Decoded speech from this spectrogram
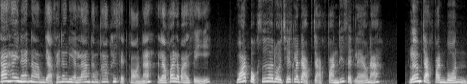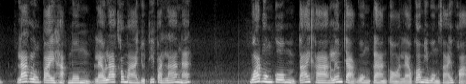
ถ้าให้แนะนำอยากให้นักเรียนล่างทั้งภาพให้เสร็จก่อนนะ แล้วค่อยระบายสี วาดปกเสื้อโดยเช็คระดับจากฟันที่เสร็จแล้วนะ เริ่มจากฟันบน ลากลงไปหักมุม แล้วลากเข้ามาหยุดที่ฟันล่างนะ วาดวงกลมใต้คางเริ่มจากวงกลางก่อน แล้วก็มีวงซ้ายขวา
